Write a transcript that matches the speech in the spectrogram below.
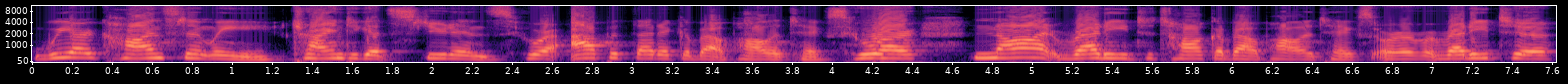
we are constantly trying to get students who are apathetic about politics, who are not ready to talk about politics or ready to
